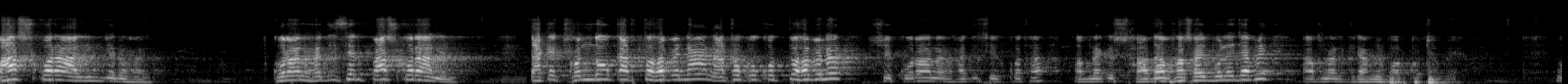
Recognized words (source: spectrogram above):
পাশ করা আলিম যেন হয়। কোরআন, হাদিসের পাশ করা আলিম। তাকে ছন্দও কাটতে হবে না, নাটকও করতে হবে না। সে কোরআন আর হাদিসের কথা আপনাকে সাদা ভাষায় বলে যাবে, আপনার গ্রামে বরকত হবে। ও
